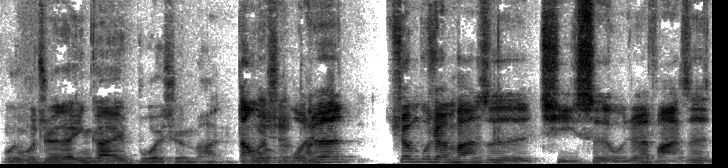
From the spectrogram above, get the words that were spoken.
我我觉得应该不会宣判，但我我觉得宣不宣判是其次，我觉得反而是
